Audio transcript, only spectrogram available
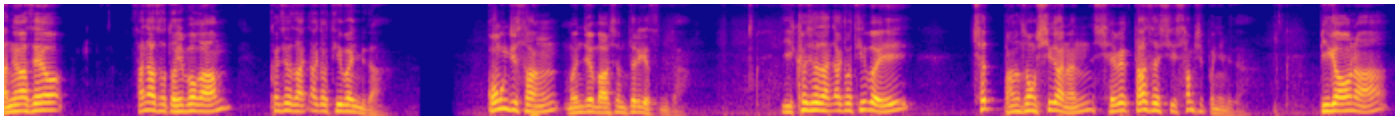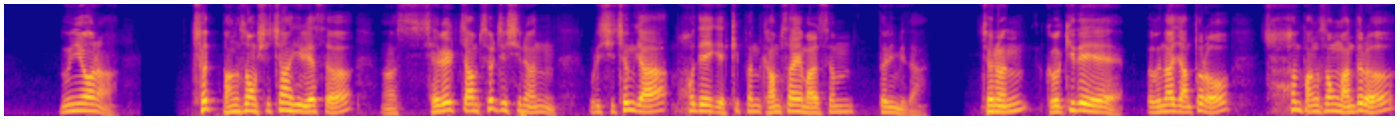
안녕하세요. 산야서 동의보감 큰세상 약속 TV입니다. 공지상 먼저 말씀드리겠습니다. 이 큰세상 약속 TV 첫 방송 시간은 새벽 5시 30분입니다. 비가 오나 눈이 오나 첫 방송 시청하기 위해서 어, 새벽잠 설치시는 우리 시청자 모두에게 깊은 감사의 말씀 드립니다. 저는 그 기대에 어긋나지 않도록 좋은 방송 만들어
